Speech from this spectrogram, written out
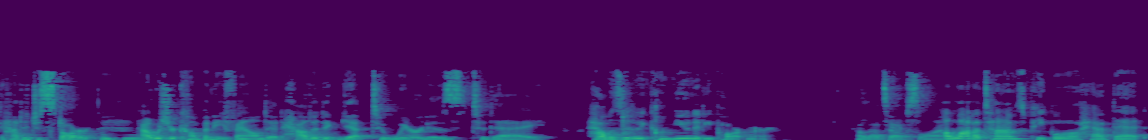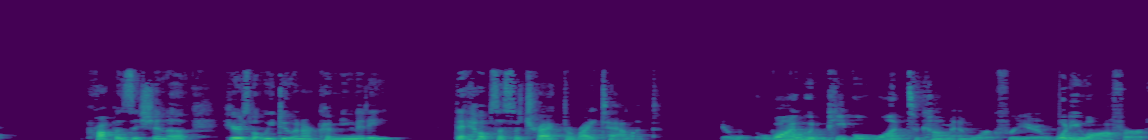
how did you start? Mm-hmm. How was your company founded? How did it get to where it is today? How was it a community partner? Oh, that's excellent. A lot of times people have that proposition of here's what we do in our community that helps us attract the right talent why would people want to come and work for you? What do you offer?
